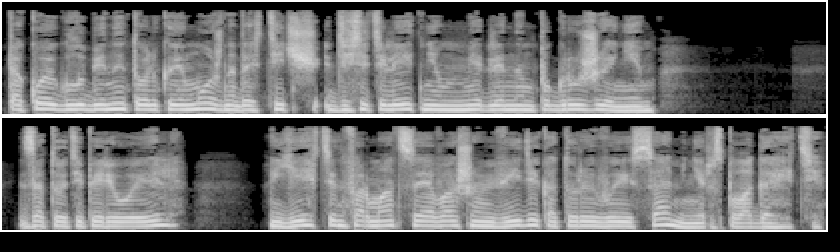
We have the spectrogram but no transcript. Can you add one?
Такой глубины только и можно достичь десятилетним медленным погружением. Зато теперь у Эль есть информация о вашем виде, которой вы и сами не располагаете.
